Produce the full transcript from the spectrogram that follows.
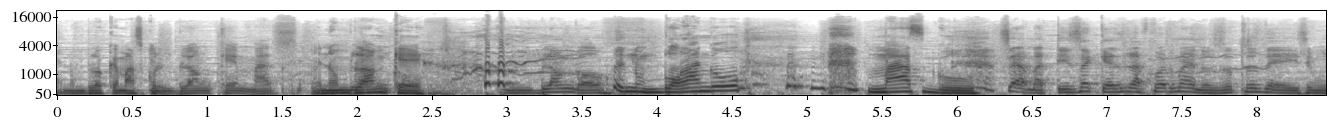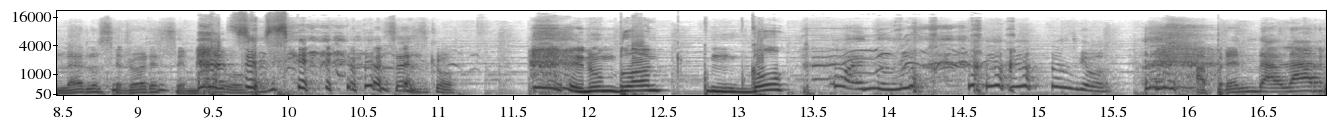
en un bloque más un cool. blonque más. En un blonque. Un blongo. En un blanco más. O sea, matiza que es la forma de nosotros de disimular los errores en vivo. o sea, es como, En un como, aprenda a hablar,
